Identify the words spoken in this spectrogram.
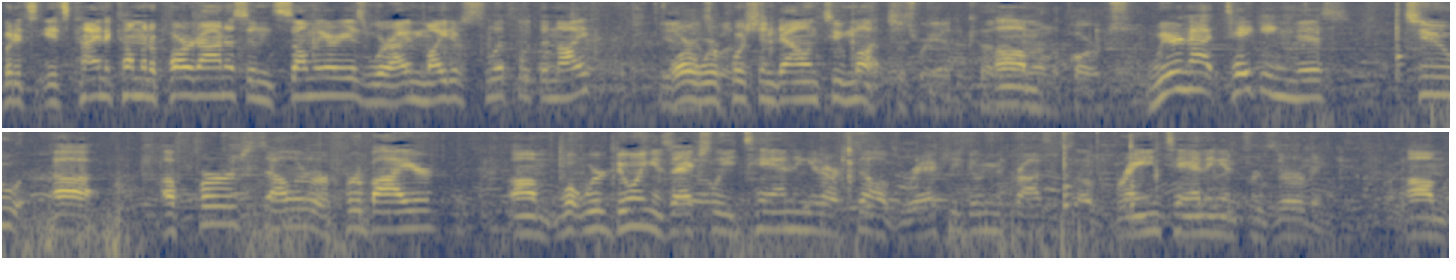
but it's it's kind of coming apart on us in some areas where I might have slipped with the knife, Yeah, or we're pushing down too much. That's where you had to cut Um, around the parts. We're not taking this to uh, a fur seller or fur buyer. Um, what we're doing is actually tanning it ourselves. We're actually doing the process of brain tanning and preserving. Um,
